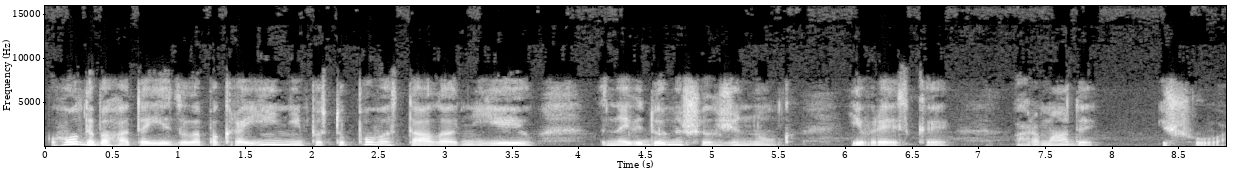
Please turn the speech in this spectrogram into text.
Голда багато їздила по країні і поступово стала однією з найвідоміших жінок єврейської громади Ішува.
